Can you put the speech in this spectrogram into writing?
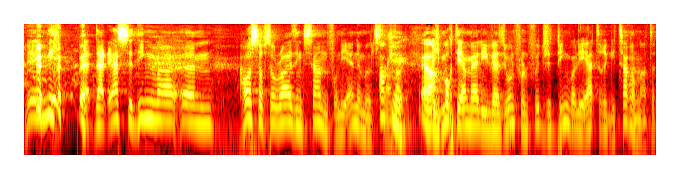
Nee, eben nicht. Das, das erste Ding war ähm, House of the Rising Sun von The Animals. Okay, ja. Ich mochte ja mehr die Version von Frigid Pink, weil die härtere Gitarren hatte.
